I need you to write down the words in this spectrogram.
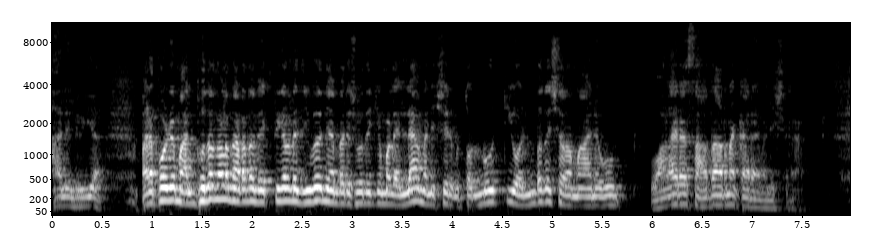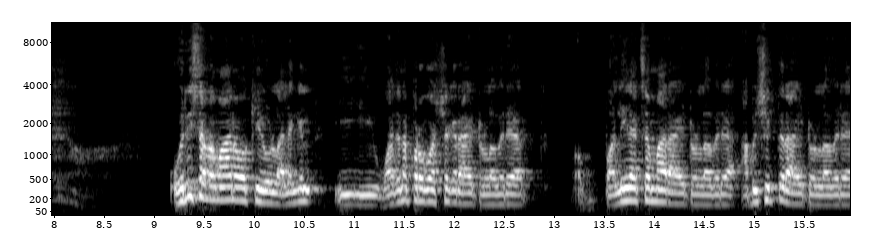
ഹാലലുയ്യ പലപ്പോഴും അത്ഭുതങ്ങൾ നടന്ന വ്യക്തികളുടെ ജീവിതം ഞാൻ പരിശോധിക്കുമ്പോൾ എല്ലാ മനുഷ്യരും തൊണ്ണൂറ്റി ഒൻപത് ശതമാനവും വളരെ സാധാരണക്കാരായ മനുഷ്യരാണ്. ഒരു ശതമാനമൊക്കെയുള്ള അല്ലെങ്കിൽ ഈ വചനപ്രഘോഷകരായിട്ടുള്ളവർ പള്ളിയിലച്ചന്മാരായിട്ടുള്ളവര് അഭിഷിക്തരായിട്ടുള്ളവര്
